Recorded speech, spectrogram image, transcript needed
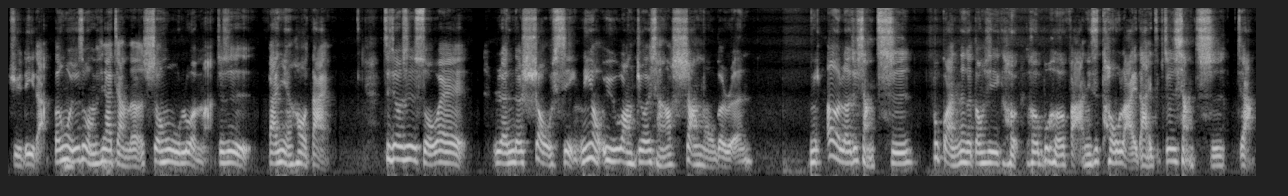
举例啦。本我就是我们现在讲的生物论嘛，就是繁衍后代，这就是所谓人的兽性。你有欲望就会想要上某个人，你饿了就想吃，不管那个东西合合不合法，你是偷来的还是就是想吃这样。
